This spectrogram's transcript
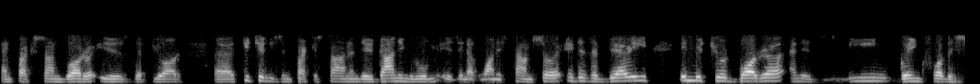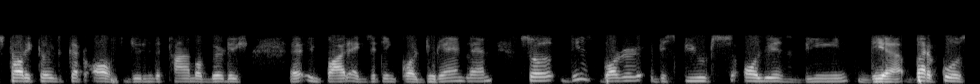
and Pakistan border is that your uh, kitchen is in Pakistan and the dining room is in Afghanistan. So it is a very immature border and is been going for the historical cut off during the time of British uh, Empire exiting called Durand Line. So these border disputes always been there. But of course,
